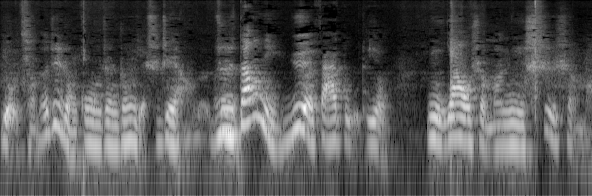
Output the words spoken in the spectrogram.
友情的这种共振中也是这样的，就是当你越发笃定你要什么，你是什么，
